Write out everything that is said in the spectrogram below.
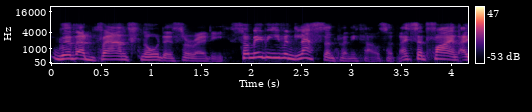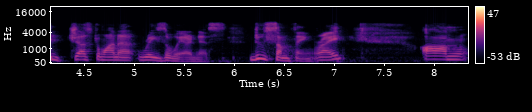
with advance notice already. So maybe even less than 20,000. I said, fine, I just want to raise awareness, do something, right? Um,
